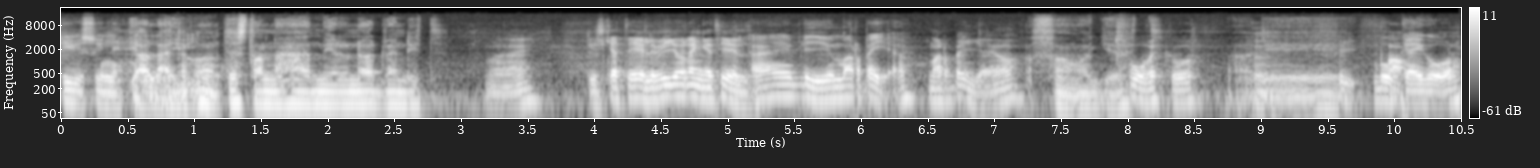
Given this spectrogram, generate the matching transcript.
Det är ju så in i Jag lär ju inte stanna här mer än nödvändigt. Nej. Det ska inte Elvi och länge till. Nej, det blir ju Marbella. Marbella, ja. Fan vad gött. Två veckor. Ja, det... Boka igår.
